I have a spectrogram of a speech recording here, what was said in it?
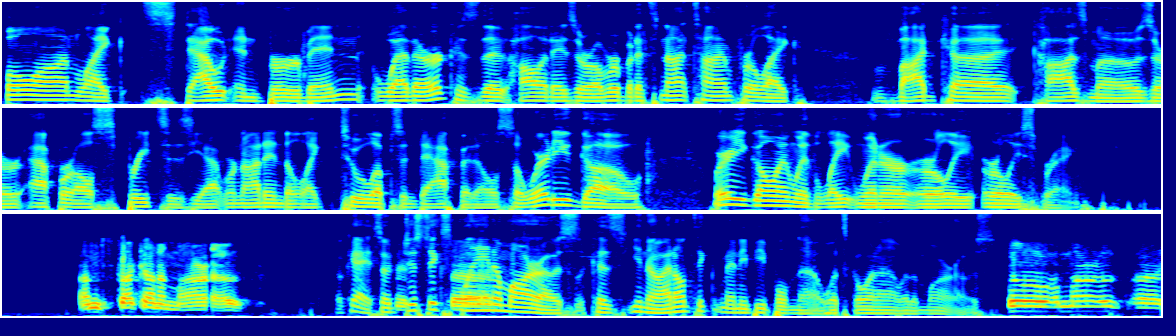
full on like stout and bourbon weather because the holidays are over. But it's not time for like vodka Cosmos or Aperol Spritzes yet. We're not into like tulips and daffodils. So where do you go? Where are you going with late winter, early early spring? I'm stuck on Amaros. Okay, so just explain uh, Amaros because you know I don't think many people know what's going on with Amaros. So Amaros, uh,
